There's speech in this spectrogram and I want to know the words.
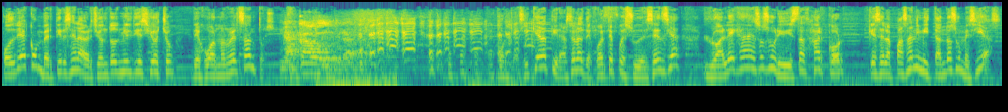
podría convertirse en la versión 2018 de Juan Manuel Santos. Me acabo de enterar. Porque así quiera tirárselas de fuerte, pues su decencia lo aleja de esos uribistas hardcore que se la pasan imitando a su Mesías.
